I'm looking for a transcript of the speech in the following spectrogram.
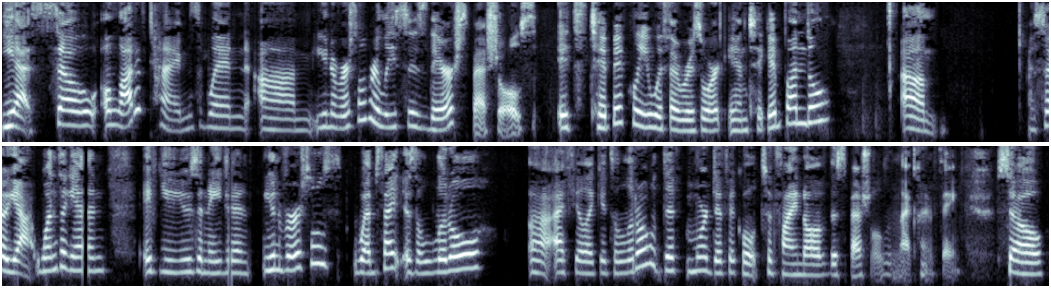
Yes. So a lot of times when um, Universal releases their specials, it's typically with a resort and ticket bundle. Um, so yeah, once again, if you use an agent, Universal's website is a little. Uh, I feel like it's a little more difficult to find all of the specials and that kind of thing. So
